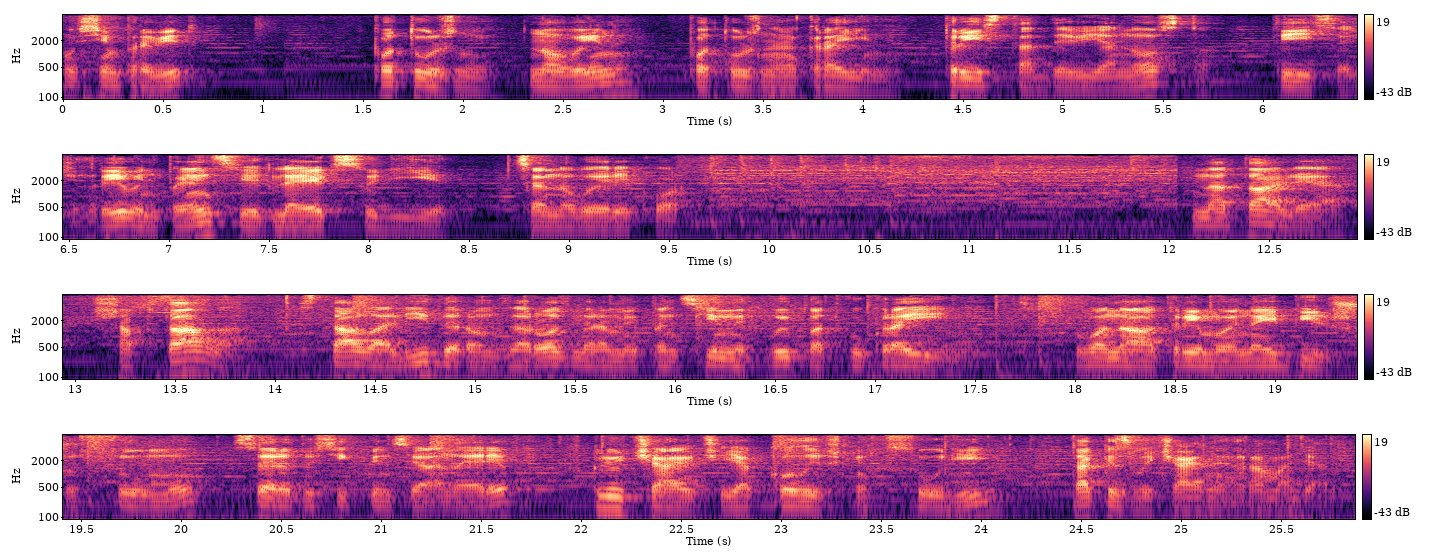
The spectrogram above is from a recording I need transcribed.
Усім привіт! Потужні новини потужної країни. 390 тисяч гривень пенсії для екс-судді. Це новий рекорд. Наталія Шаптала стала лідером за розмірами пенсійних виплат в Україні. Вона отримує найбільшу суму серед усіх пенсіонерів, включаючи як колишніх суддів, так і звичайних громадян.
